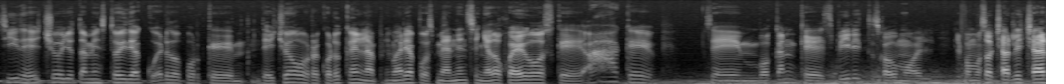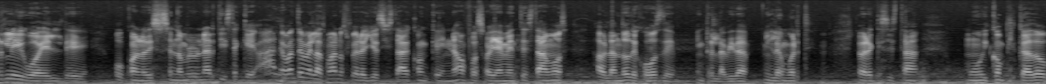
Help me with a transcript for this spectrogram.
Sí, de hecho yo también estoy de acuerdo porque de hecho recuerdo que en la primaria pues me han enseñado juegos que, ah, que se invocan que espíritus como el, el famoso Charlie Charlie o el de, o cuando dices el nombre de un artista que, ah, levántame las manos, pero yo sí estaba con que no, pues obviamente estábamos hablando de juegos de entre la vida y la muerte. La verdad que sí está muy complicado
